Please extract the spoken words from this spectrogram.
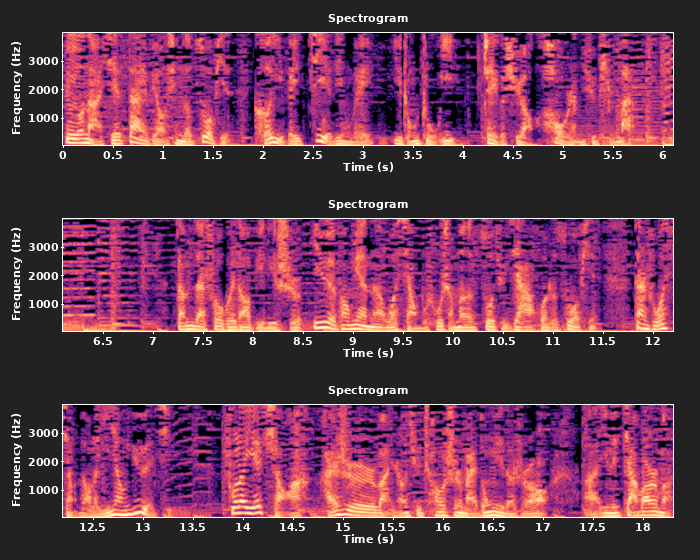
又有哪些代表性的作品可以被界定为一种主义？这个需要后人去评判。咱们再说回到比利时音乐方面呢，我想不出什么作曲家或者作品，但是我想到了一样乐器。说来也巧啊，还是晚上去超市买东西的时候啊，因为加班嘛，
